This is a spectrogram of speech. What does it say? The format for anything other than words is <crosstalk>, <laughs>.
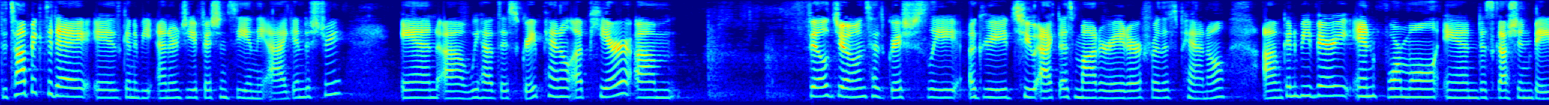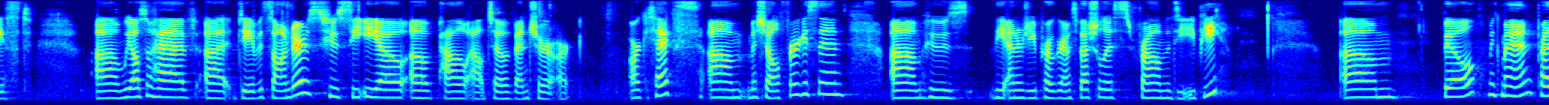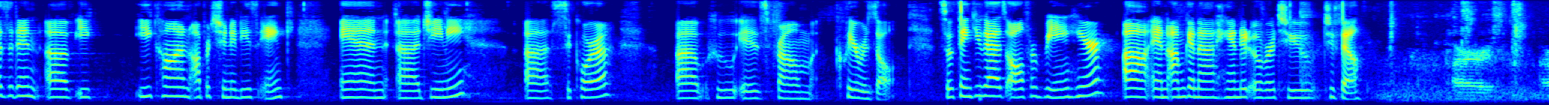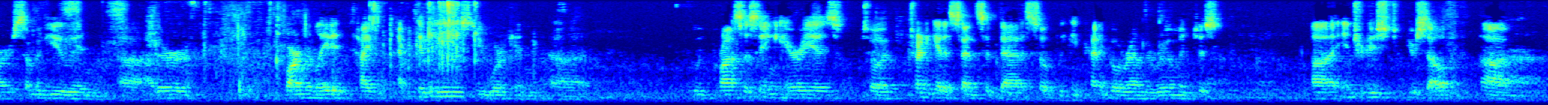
The topic today is going to be energy efficiency in the ag industry. And uh, we have this great panel up here. Um, Phil Jones has graciously agreed to act as moderator for this panel. I'm going to be very informal and discussion based. Um, we also have uh, David Saunders, who's CEO of Palo Alto Venture Arch- Architects, um, Michelle Ferguson, um, who's the energy program specialist from the DEP, um, Bill McMahon, president of e- Econ Opportunities Inc., and uh, Jeannie uh, Sikora, uh, who is from CLEAResult. So thank you guys all for being here, uh, and I'm gonna hand it over to to Phil. Are, are some of you in uh, other farm-related type activities? Do you work in uh, food processing areas? So I'm trying to get a sense of that. So if we could kind of go around the room and just uh, introduce yourself, uh,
